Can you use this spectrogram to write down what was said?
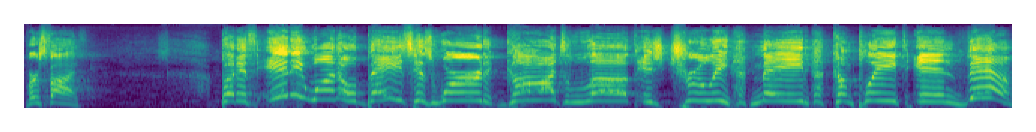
Verse 5. But if anyone obeys his word, God's love is truly made complete in them.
